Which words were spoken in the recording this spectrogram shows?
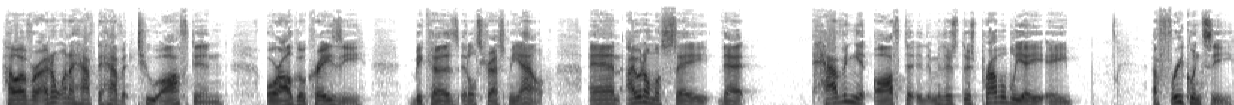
However, I don't want to have to have it too often, or I'll go crazy because it'll stress me out. And I would almost say that having it often, I mean, there's there's probably a, a a frequency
